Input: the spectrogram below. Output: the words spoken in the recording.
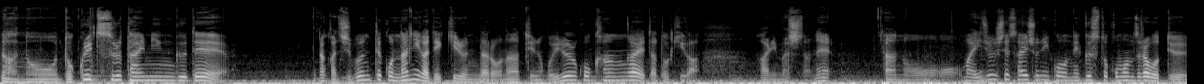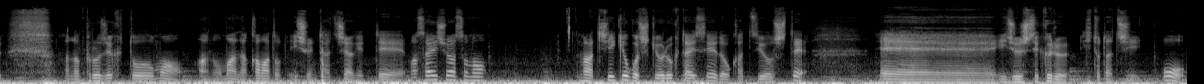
あの、独立するタイミングで、なんか自分ってこう何ができるんだろうなっていうのをいろいろこう考えた時がありましたね。あのまあ、移住して最初にこう、ネクストコモンズラボっていう、あの、プロジェクトも、あの、まあ、仲間と一緒に立ち上げて、まあ、最初はその、まあ、地域おこし協力隊制度を活用して、えー、移住してくる人たちを、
